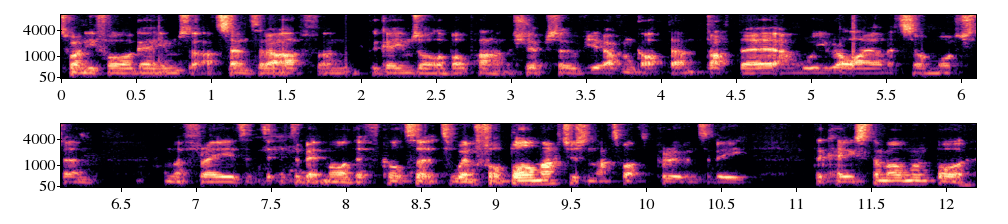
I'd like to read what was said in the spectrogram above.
24 games at centre half, and the game's all about partnership. So if you haven't got them, that there, and we rely on it so much, then I'm afraid it's, it's a bit more difficult to, to win football matches, and that's what's proven to be the case at the moment. But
